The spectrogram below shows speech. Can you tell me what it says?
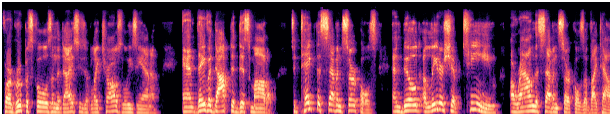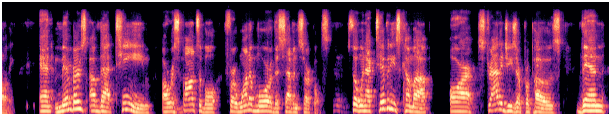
for a group of schools in the Diocese of Lake Charles, Louisiana. And they've adopted this model to take the seven circles and build a leadership team around the seven circles of vitality. And members of that team are responsible for one or more of the seven circles. So when activities come up or strategies are proposed, then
